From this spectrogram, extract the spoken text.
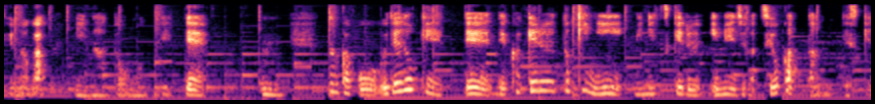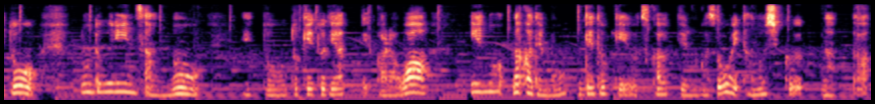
ていうのがいいなと思っていて、うん。なんかこう腕時計って出かける時に身につけるイメージが強かったんですけど、ノードグリーンさんの、えっと、時計と出会ってからは、家の中でも腕時計を使うっていうのがすごい楽しくなった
